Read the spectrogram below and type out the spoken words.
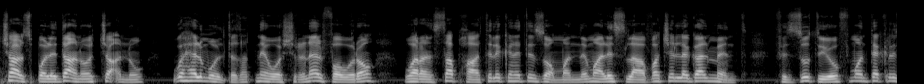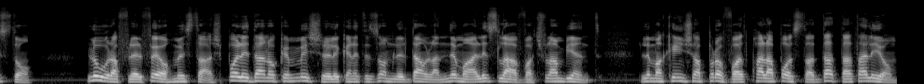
Charles Polidano ċ-Ċaqnu, weħel l-multa ta' 22 elf ewro wara nstab ħati li kien qed iżomm annimali slavaġ illegalment fiż-Żoo Tiegħu f'Monte Cristo. Lura fl-2015, Polidano kien mixli li kienet iżomm lil dawn l-annimali slavaġġ fl-ambjent li ma kienx approvat bħala post adattat għalihom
